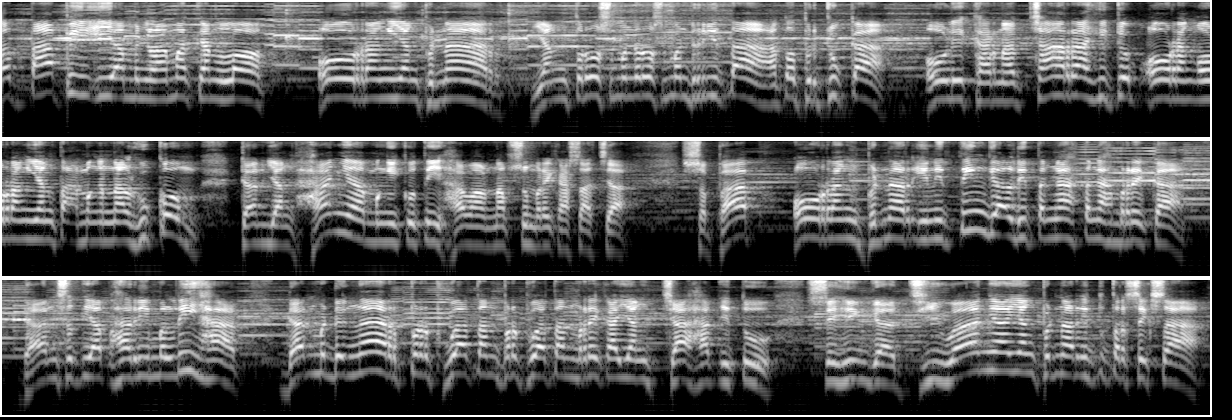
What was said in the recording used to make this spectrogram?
Tetapi ia menyelamatkan Lot orang yang benar, yang terus-menerus menderita atau berduka oleh karena cara hidup orang-orang yang tak mengenal hukum dan yang hanya mengikuti hawa nafsu mereka saja. Sebab orang benar ini tinggal di tengah-tengah mereka dan setiap hari melihat dan mendengar perbuatan-perbuatan mereka yang jahat itu sehingga jiwanya yang benar itu tersiksa.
